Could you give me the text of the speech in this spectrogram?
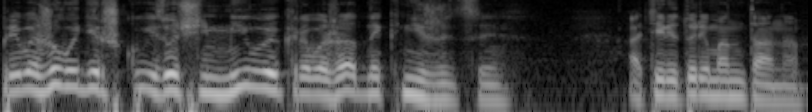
Привожу выдержку из очень милой кровожадной книжицы о территории Монтана.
